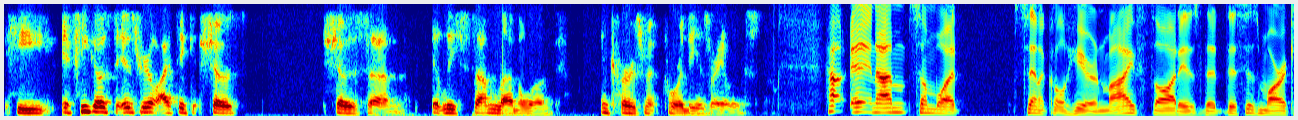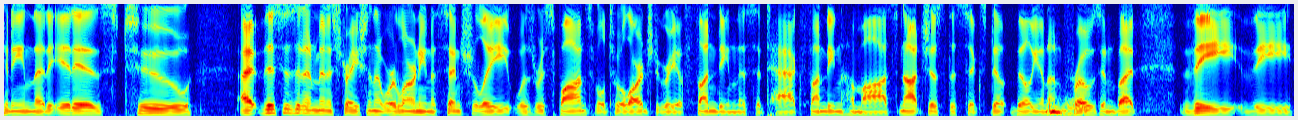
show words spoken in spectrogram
He if he goes to Israel, I think it shows shows um, at least some level of encouragement for the Israelis. How, and I'm somewhat cynical here, and my thought is that this is marketing. That it is to uh, this is an administration that we're learning essentially was responsible to a large degree of funding this attack, funding Hamas, not just the six billion mm-hmm. unfrozen, but the the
